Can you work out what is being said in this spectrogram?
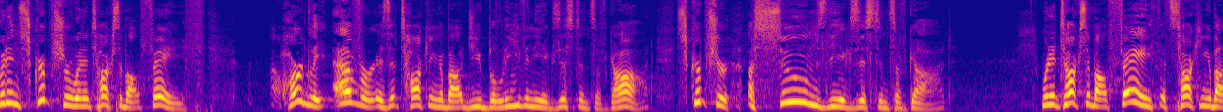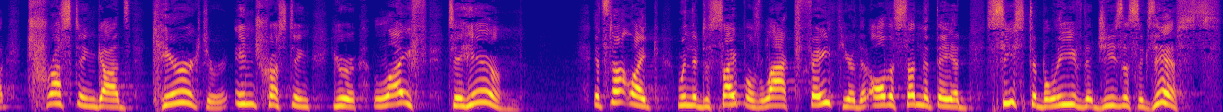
But in Scripture, when it talks about faith, hardly ever is it talking about do you believe in the existence of God? Scripture assumes the existence of God. When it talks about faith, it's talking about trusting God's character, entrusting your life to Him. It's not like when the disciples lacked faith here that all of a sudden that they had ceased to believe that Jesus exists.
